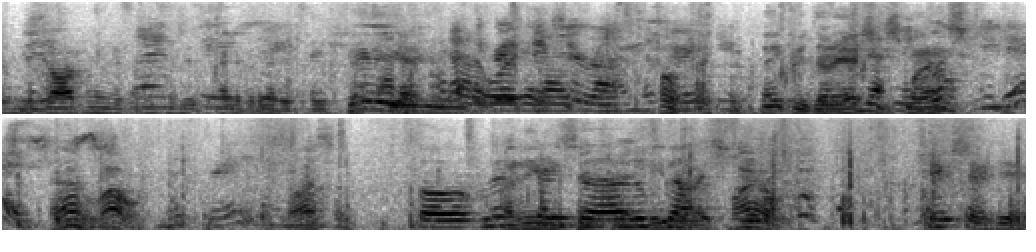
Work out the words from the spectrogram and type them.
The gardening is considered kind of a meditation. Yeah, yeah, yeah. That's a great picture, Ross. That's very cute. Thank you, did I actually smile? You did. Oh, wow, That's great. that's awesome. So let's take a look at smiled. this picture here.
